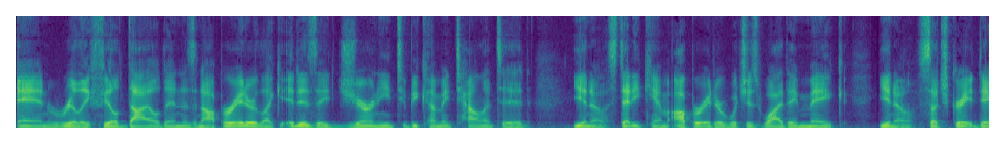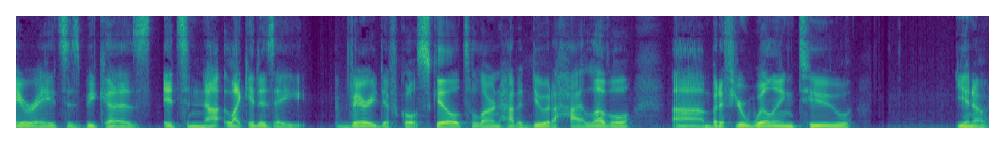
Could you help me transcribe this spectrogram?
and really feel dialed in as an operator. Like it is a journey to become a talented, you know, Steadicam operator, which is why they make, you know, such great day rates is because it's not like it is a very difficult skill to learn how to do at a high level. Um, but if you're willing to, you know,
